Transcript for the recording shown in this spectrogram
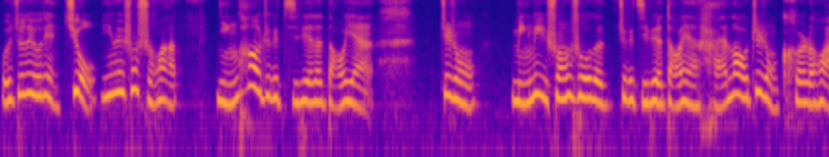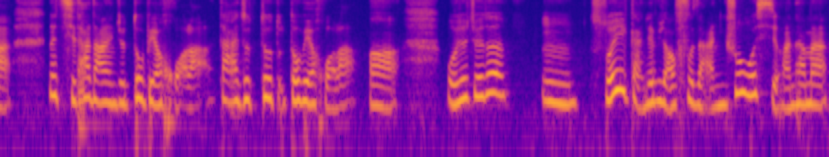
我就觉得有点旧。因为说实话，宁浩这个级别的导演，这种名利双收的这个级别导演还唠这种嗑的话，那其他导演就都别活了，大家就都都别活了啊！我就觉得，嗯，所以感觉比较复杂。你说我喜欢他吗？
